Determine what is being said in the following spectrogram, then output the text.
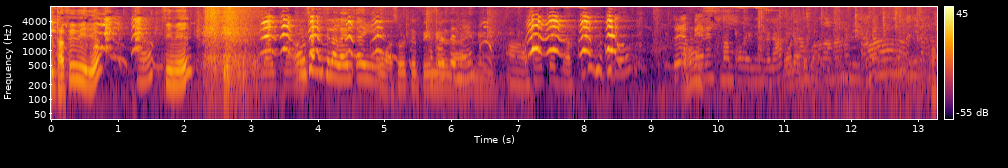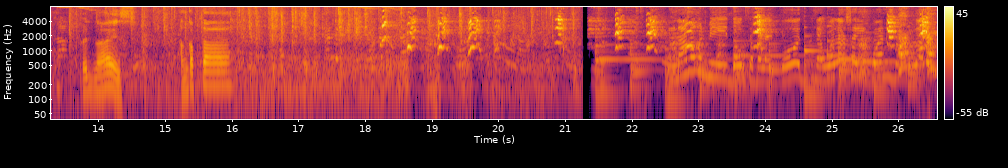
이거 다 피밀이야? 피밀? Ang saan sila lay ay Oh, assorted female Assorted na eh? male. ah sorted na. Very nice. 반갑다. Naman ko may dog sa balay pod na wala siya ikuan ba wala siya.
